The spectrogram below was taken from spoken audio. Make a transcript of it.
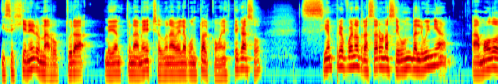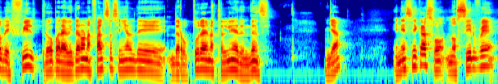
y se genera una ruptura mediante una mecha de una vela puntual, como en este caso, Siempre es bueno trazar una segunda línea a modo de filtro para evitar una falsa señal de, ruptura de nuestra línea de tendencia. ¿Ya? En ese caso nos sirve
